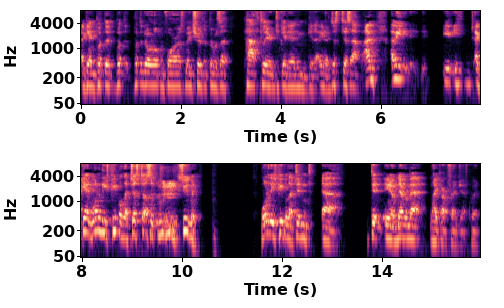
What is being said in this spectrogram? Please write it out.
again, put the, put the, put the door open for us, made sure that there was a path cleared to get in and get out, you know, just, just up. And I mean, he, he, again, one of these people that just doesn't, excuse me, one of these people that didn't, uh, did, you know, never met like our friend Jeff Quinn,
